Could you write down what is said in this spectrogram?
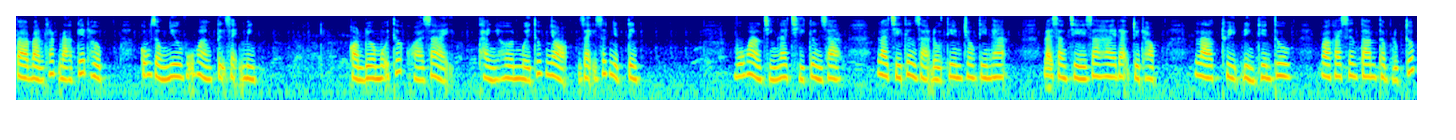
Và bản khắc đá kết hợp Cũng giống như Vũ Hoàng tự dạy mình. Còn đưa mỗi thức hóa giải Thành hơn 10 thức nhỏ Dạy rất nhiệt tình. Vũ Hoàng chính là trí cường giả, Là trí cường giả đầu tiên trong thiên hạ lại sáng chế ra hai đại tuyệt học là Thủy Đỉnh Thiên Thư và Khai Sơn Tam Thập Lục Thức.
